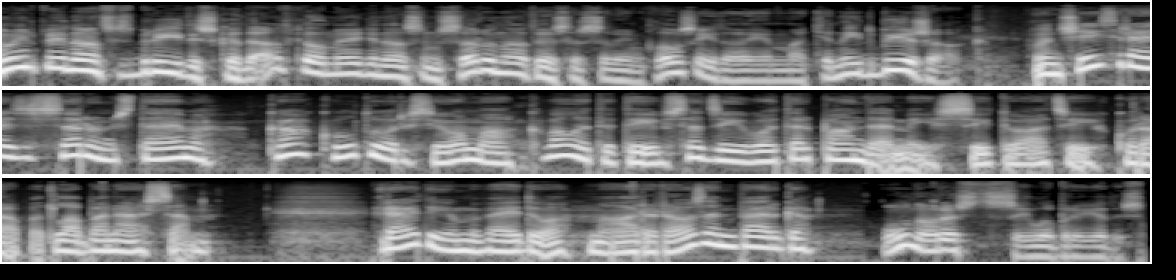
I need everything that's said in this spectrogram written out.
Nu ir pienācis brīdis, kad atkal mēģināsim sarunāties ar saviem klausītājiem maķenīt biežāk. Un šīs reizes sarunas tēma - kā kultūras jomā kvalitatīvi sadzīvot ar pandēmijas situāciju, kurā pat laba nesam. Raidījumu veido Māra Rozenberga, un Orests Silabriedis.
